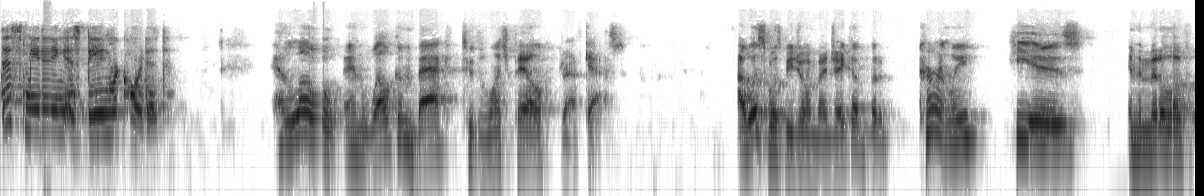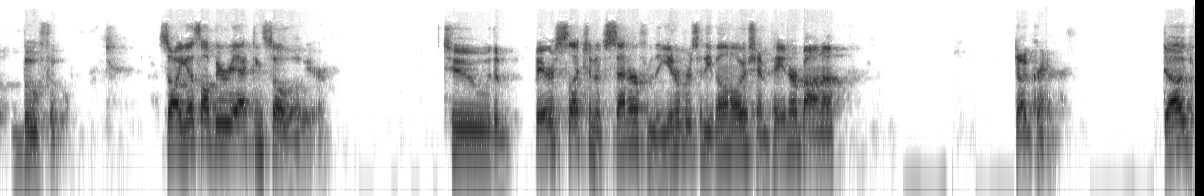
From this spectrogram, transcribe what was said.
This meeting is being recorded. Hello and welcome back to the Lunch Pail Draftcast. I was supposed to be joined by Jacob, but currently he is in the middle of Bufu. So I guess I'll be reacting solo here to the Bears selection of center from the University of Illinois Champaign-Urbana, Doug Kramer. Doug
